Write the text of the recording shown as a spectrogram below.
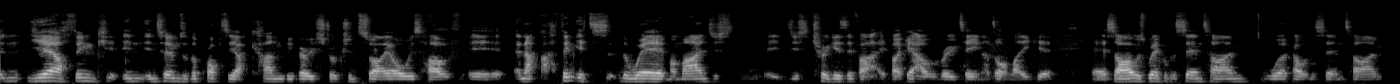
And yeah, I think in, in terms of the property, I can be very structured. So I always have a, and I, I think it's the way my mind just it just triggers if I if I get out of routine. I don't like it. Uh, so I always wake up at the same time, work out at the same time,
